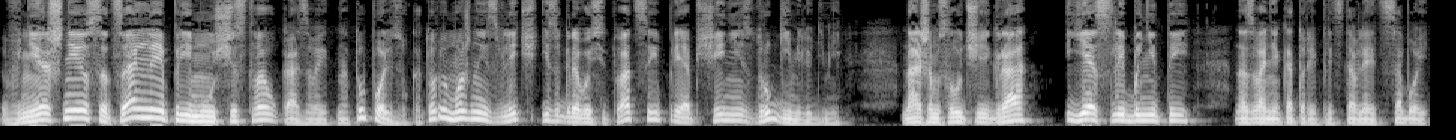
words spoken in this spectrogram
Внешнее социальное преимущество указывает на ту пользу, которую можно извлечь из игровой ситуации при общении с другими людьми. В нашем случае игра «Если бы не ты» название которой представляет собой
